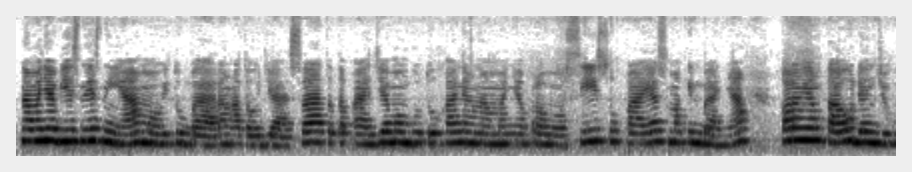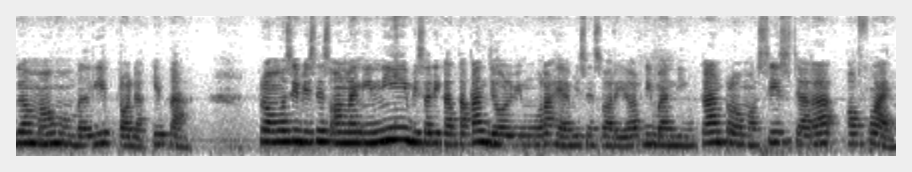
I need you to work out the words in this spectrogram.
Namanya bisnis nih ya, mau itu barang atau jasa, tetap aja membutuhkan yang namanya promosi supaya semakin banyak orang yang tahu dan juga mau membeli produk kita. Promosi bisnis online ini bisa dikatakan jauh lebih murah ya bisnis warrior dibandingkan promosi secara offline.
